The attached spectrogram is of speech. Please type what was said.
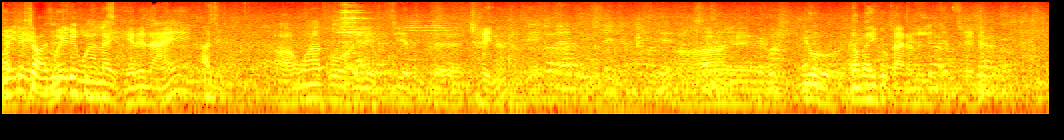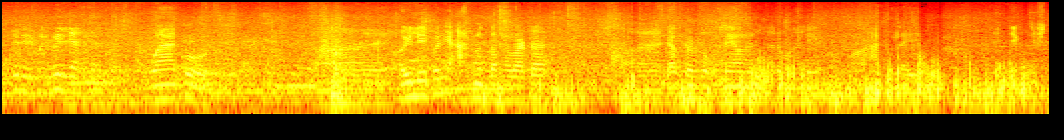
मैले उहाँलाई हेरेर आएँ उहाँको अहिले चेत छैन त्यो दबाईको कारणले चेत छैन उहाँको अहिले पनि आफ्नो तर्फबाट डाक्टरको भनाइअनुसार उहाँले आफूलाई एक्जिस्ट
